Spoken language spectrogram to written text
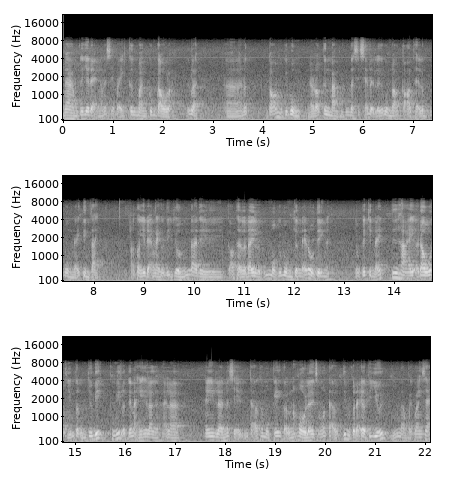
vào một cái giai đoạn nó sẽ phải cân bằng cung cầu lại. Tức là à, nó có một cái vùng nào đó cân bằng thì chúng ta sẽ xác định là cái vùng đó có thể là một cái vùng đáy tiềm tàng. Đó, còn giai đoạn này của thị trường chúng ta thì có thể là đây là cũng một cái vùng chân đáy đầu tiên này. Nhưng mà cái chân đáy thứ hai ở đâu thì chúng ta cũng chưa biết không biết là cái này hay là hay là hay là nó sẽ tạo thêm một cái gọi là nó hồi lên xong nó tạo tiếp một cái đáy ở phía dưới chúng ta phải quan sát.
